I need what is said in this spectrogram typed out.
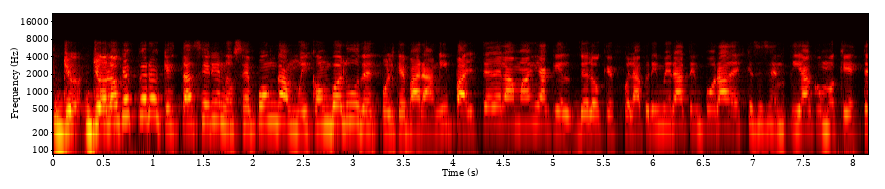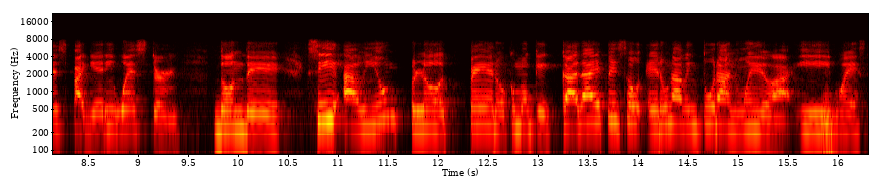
Yo, yo lo que espero es que esta serie no se ponga muy convoluted, porque para mí parte de la magia que, de lo que fue la primera temporada es que se sentía como que este spaghetti western, donde sí había un plot, pero como que cada episodio era una aventura nueva. Y pues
